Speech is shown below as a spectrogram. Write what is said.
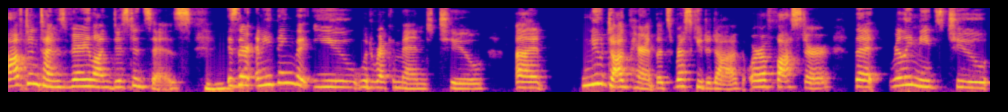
oftentimes very long distances. Mm-hmm. Is there anything that you would recommend to a new dog parent that's rescued a dog or a foster that really needs to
